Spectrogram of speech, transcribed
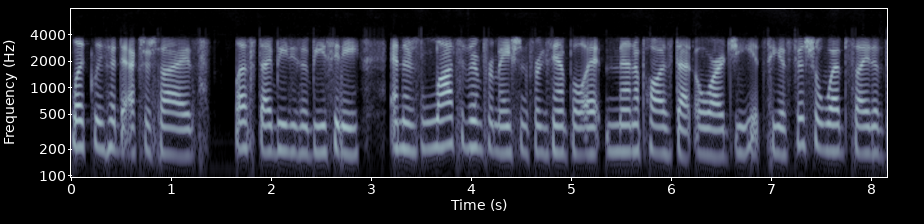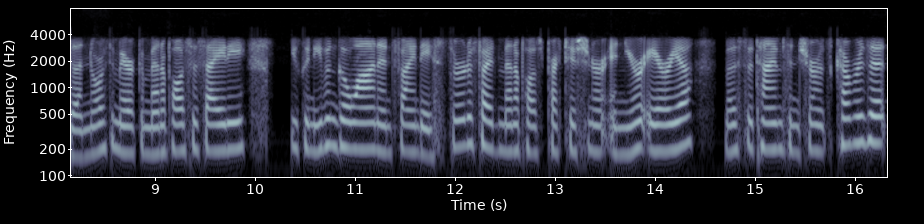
likelihood to exercise, less diabetes, obesity, and there's lots of information, for example, at menopause.org. It's the official website of the North American Menopause Society. You can even go on and find a certified menopause practitioner in your area. Most of the times, insurance covers it.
